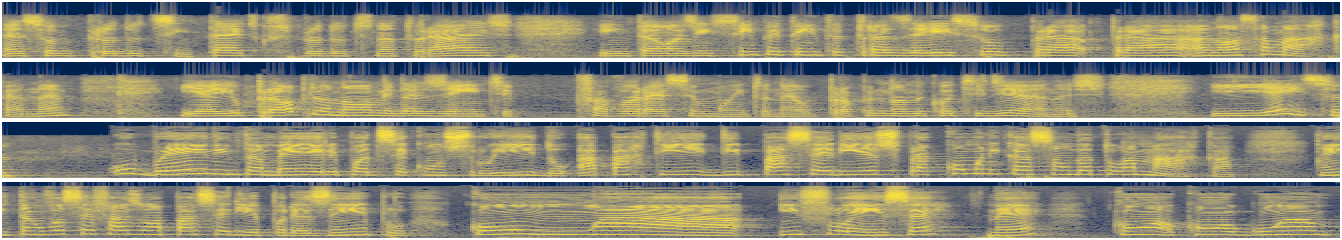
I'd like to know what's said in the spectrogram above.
né? sobre produtos sintéticos, produtos naturais. Então a gente sempre tenta trazer isso para a nossa marca, né? E aí o próprio nome da gente favorece muito, né? O próprio nome cotidianas. E é isso. O branding também ele pode ser construído a partir de parcerias para comunicação da tua marca. Então você faz uma parceria, por exemplo, com uma influencer, né? Com, com alguma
